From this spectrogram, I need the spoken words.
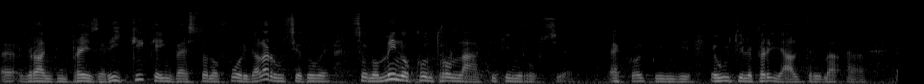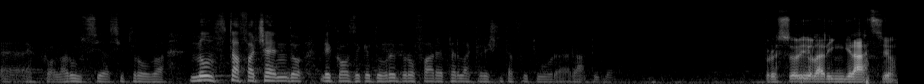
eh, grandi imprese ricchi che investono fuori dalla Russia dove sono meno controllati che in Russia. Ecco, e quindi è utile per gli altri, ma... Eh, eh, ecco, la Russia si trova, non sta facendo le cose che dovrebbero fare per la crescita futura rapida. Professore, io la ringrazio.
